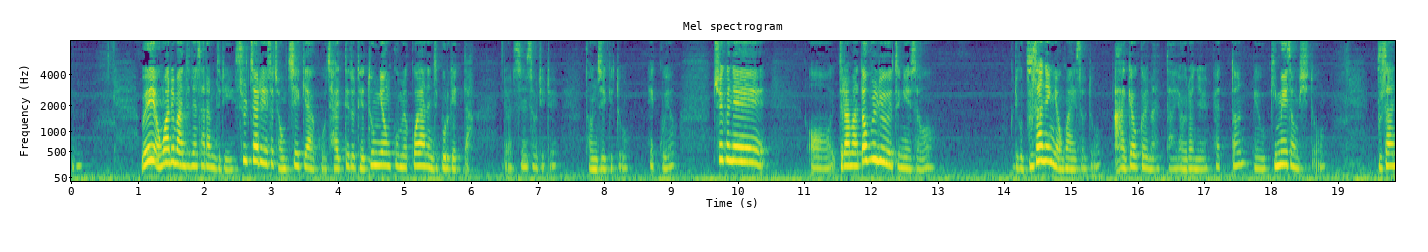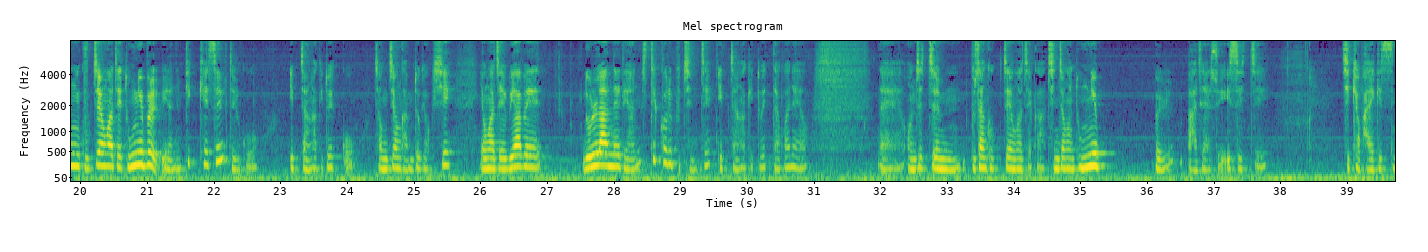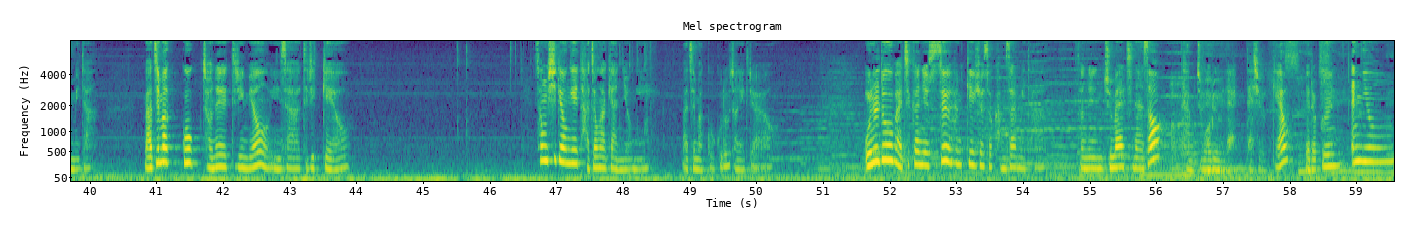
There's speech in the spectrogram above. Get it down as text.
왜 영화를 만드는 사람들이 술자리에서 정치 얘기하고 잘 때도 대통령 꿈을 꿔야 하는지 모르겠다. 이런 쓴소리를 던지기도 했고요. 최근에 어, 드라마 W 등에서 그리고 부산행 영화에서도 악역을 맡아 열연을 폈던 배우 김혜성 씨도 부산 국제영화제 독립을 이라는 피켓을 들고 입장하기도 했고 정지영 감독 역시 영화제 외압의 논란에 대한 스티커를 붙인 채 입장하기도 했다고 하네요. 네, 언제쯤 부산국제영화제가 진정한 독립을 맞이할 수 있을지 지켜봐야겠습니다. 마지막 곡 전해드리며 인사드릴게요. 성시경의 다정하게 안녕이 마지막 곡으로 전해드려요. 오늘도 발칙한 뉴스 함께 해주셔서 감사합니다. 저는 주말 지나서 다음 주 월요일에 다시 올게요. 여러분, 안녕.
